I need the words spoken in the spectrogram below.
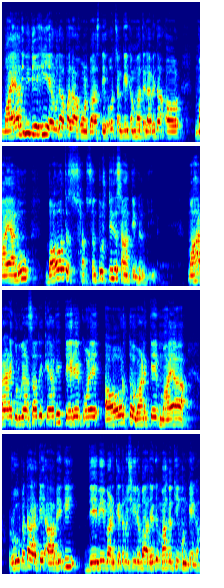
ਮਾਇਆ ਦੀ ਵੀ ਦੇਹੀ ਹੈ ਉਹਦਾ ਭਲਾ ਹੋਣ ਵਾਸਤੇ ਉਹ ਚੰਗੇ ਕੰਮਾਂ ਤੇ ਲਾਵੇ ਤਾਂ ਔਰ ਮਾਇਆ ਨੂੰ ਬਹੁਤ ਸੰਤੁਸ਼ਟੀ ਤੇ ਸ਼ਾਂਤੀ ਮਿਲਦੀ ਹੈ। ਮਹਾਰਾਣੇ ਗੁਰੂ ਗ੍ਰੰਥ ਸਾਹਿਬ ਦੇ ਕਿਹਾ ਕਿ ਤੇਰੇ ਕੋਲੇ ਔਰਤ ਬਣ ਕੇ ਮਾਇਆ ਰੂਪ ਧਾਰ ਕੇ ਆਵੇਗੀ, ਦੇਵੀ ਬਣ ਕੇ ਤੈਨੂੰ ਆਸ਼ੀਰਵਾਦ ਦੇਵੇਗੀ ਮੰਗ ਕੀ ਮੰਗੇਗਾ?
